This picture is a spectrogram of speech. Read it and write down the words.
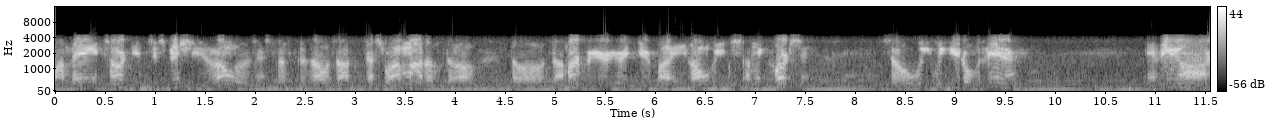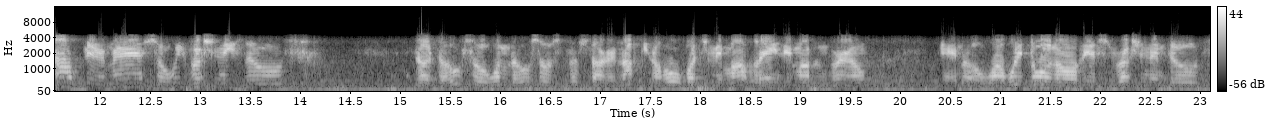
my main targets, especially the Longos and stuff, because I was out. That's where I'm out of the the the harbor area right there by Long Beach. I mean Carson. So we we get over there, and they all out there, man. So we rushing these dudes. The the Uso, one of the Usos started knocking a whole bunch of them out, laying them out on the ground. And uh, while we're doing all this, rushing them dudes,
